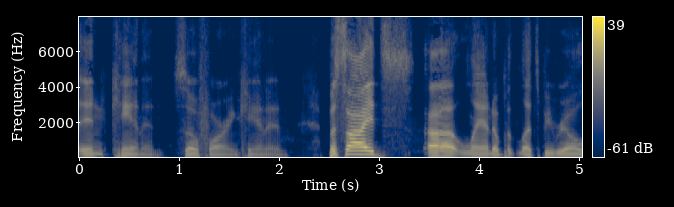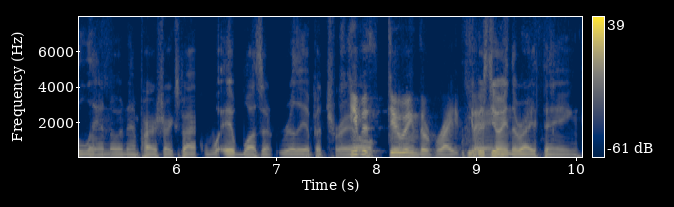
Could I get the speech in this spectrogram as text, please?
in canon so far in canon besides uh lando but let's be real lando and empire strikes back it wasn't really a betrayal He was doing the right thing. he thing. was doing the right thing.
